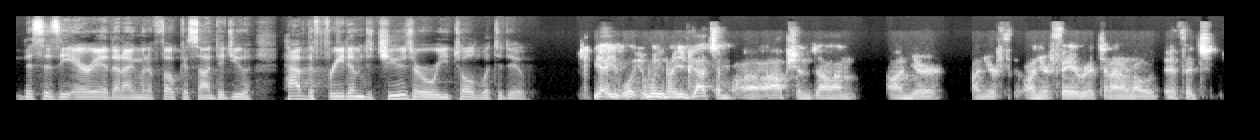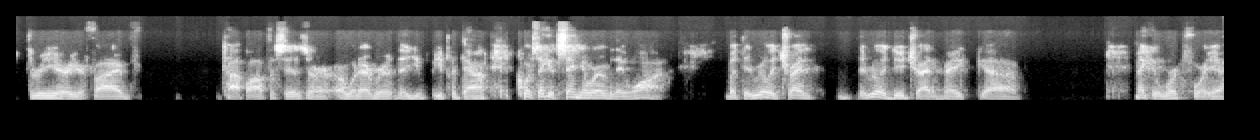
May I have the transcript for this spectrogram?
"This is the area that I'm going to focus on"? Did you have the freedom to choose, or were you told what to do? Yeah, well, you know, you've got some uh, options on on your on your on your favorites, and I don't know if it's three or your five top offices or or whatever that you, you put down. Of course, they could send you wherever they want, but they really try they really do try to make uh, make it work for you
